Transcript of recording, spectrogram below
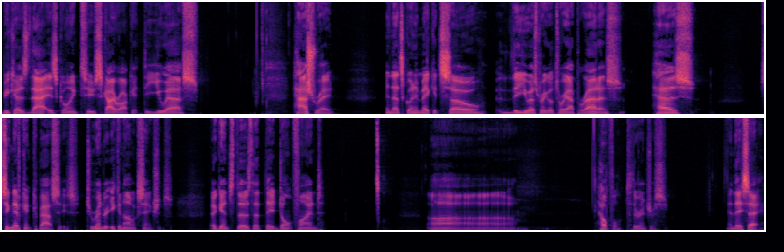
because that is going to skyrocket the U.S. hash rate, and that's going to make it so the U.S. regulatory apparatus has significant capacities to render economic sanctions against those that they don't find uh, helpful to their interests. And they say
